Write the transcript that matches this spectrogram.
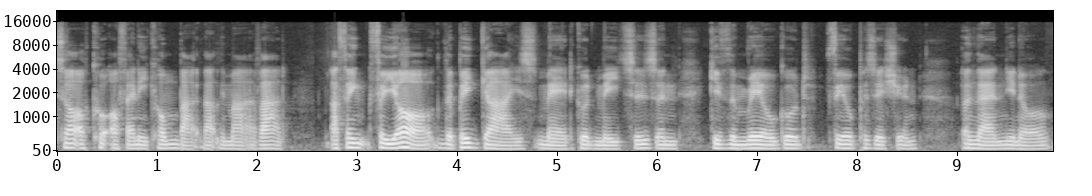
sort of cut off any comeback that they might have had. I think for York, the big guys made good meters and give them real good field position, and then you know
